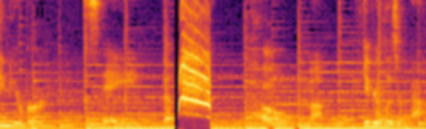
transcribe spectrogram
Sing to your bird. Stay the home. Give your lizard a bath.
